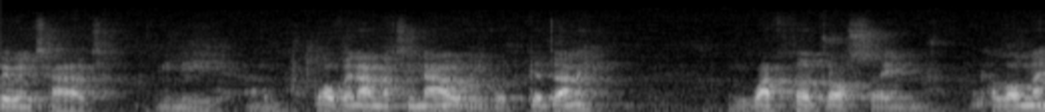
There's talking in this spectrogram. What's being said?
byw ein tad i ni yn gofyn am y ti nawr i fod gyda ni, i warcho dros ein calonau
